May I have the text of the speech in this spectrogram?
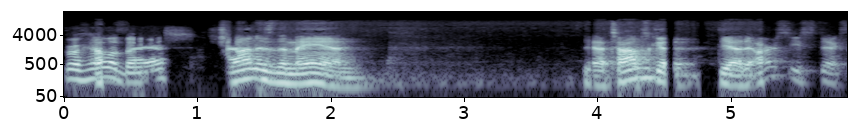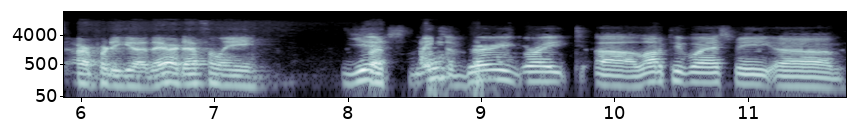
for Hellabass. Sean is the man. Yeah, Tom's good. Yeah, the RC sticks are pretty good. They are definitely. Yes, that's a very great. Uh, a lot of people ask me. Um,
